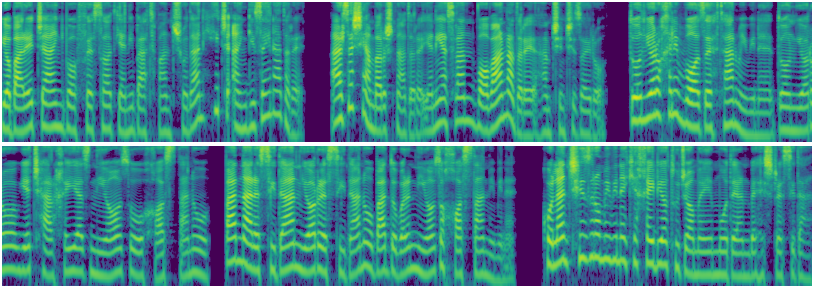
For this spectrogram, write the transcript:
یا برای جنگ با فساد یعنی بتمن شدن هیچ انگیزه ای نداره. ارزشی هم براش نداره یعنی اصلا باور نداره همچین چیزایی رو. دنیا رو خیلی واضح تر می‌بینه. دنیا رو یه چرخه ای از نیاز و خواستن و بعد نرسیدن یا رسیدن و بعد دوباره نیاز و خواستن می‌بینه. کلا چیز رو می‌بینه که خیلیا تو جامعه مدرن بهش رسیدن.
